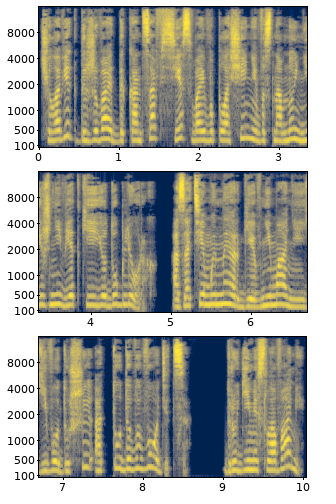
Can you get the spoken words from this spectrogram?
Человек доживает до конца все свои воплощения в основной нижней ветке ее дублерах, а затем энергия внимания его души оттуда выводится. Другими словами,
